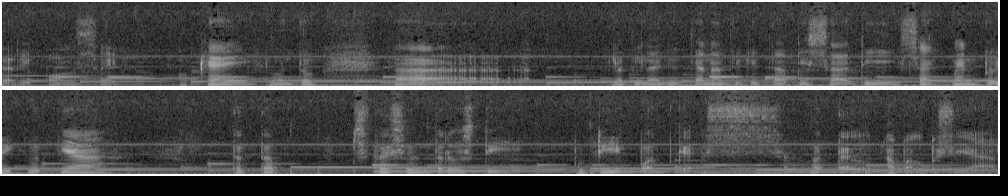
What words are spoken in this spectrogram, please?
dari Polsek. Oke, okay, untuk uh, lebih lanjutnya nanti kita bisa di segmen berikutnya tetap stasiun terus di Budi Podcast Hotel Kapal Pesiar.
